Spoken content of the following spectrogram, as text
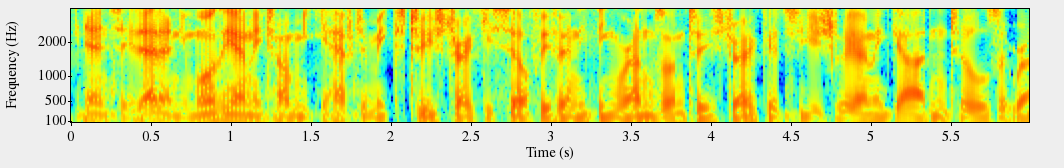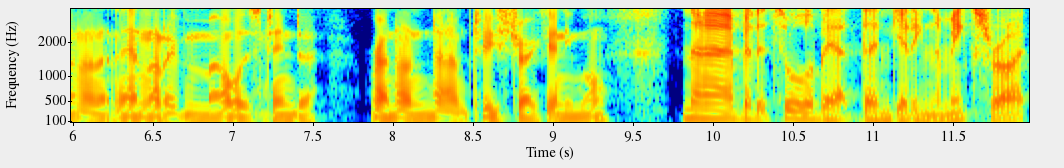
you don't see that anymore. The only time you have to mix two stroke yourself, if anything runs on two stroke, it's usually only garden tools that run on it now. Not even mowers tend to run on um, two stroke anymore. No, but it's all about then getting the mix right.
